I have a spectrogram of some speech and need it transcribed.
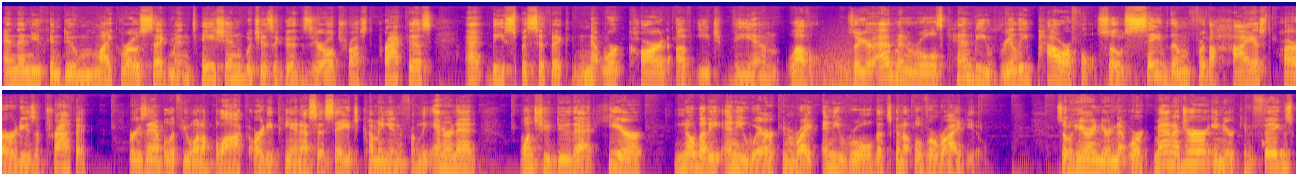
and then you can do micro segmentation, which is a good zero trust practice, at the specific network card of each VM level. So your admin rules can be really powerful, so save them for the highest priorities of traffic. For example, if you want to block RDP and SSH coming in from the internet, once you do that here, nobody anywhere can write any rule that's going to override you. So here in your network manager, in your configs,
